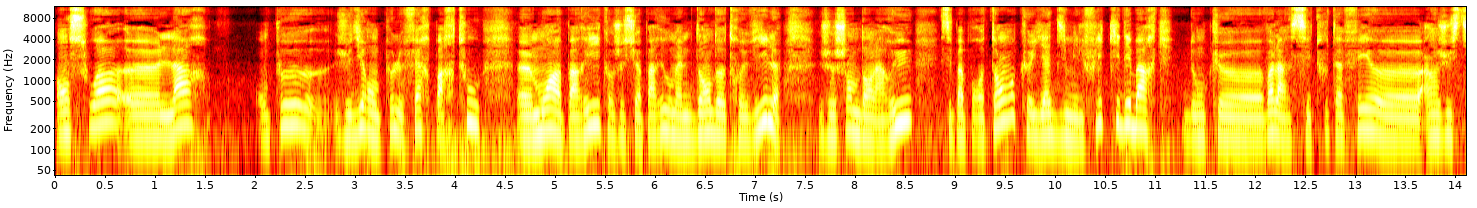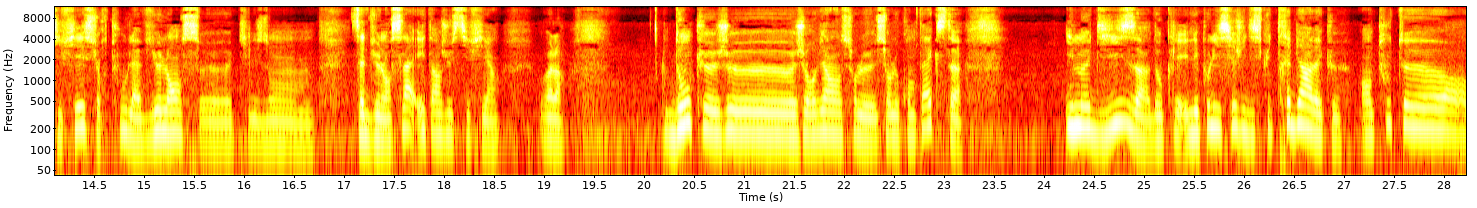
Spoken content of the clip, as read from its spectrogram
en soi, euh, l'art on peut, je veux dire, on peut le faire partout. Euh, moi, à Paris, quand je suis à Paris ou même dans d'autres villes, je chante dans la rue. C'est pas pour autant qu'il y a 10 000 flics qui débarquent. Donc euh, voilà, c'est tout à fait injustifié. Surtout la violence qu'ils ont, cette violence-là est injustifiée. Hein. Voilà. Donc je, je reviens sur le sur le contexte ils me disent, donc les, policiers, je discute très bien avec eux, en toute, euh,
